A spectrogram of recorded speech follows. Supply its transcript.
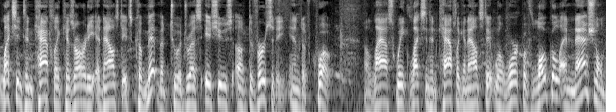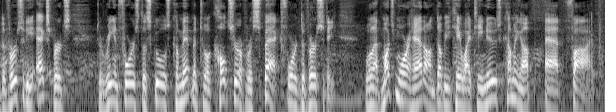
Lexington Catholic has already announced its commitment to address issues of diversity, end of quote. Now, last week, Lexington Catholic announced it will work with local and national diversity experts to reinforce the school's commitment to a culture of respect for diversity. We'll have much more ahead on WKYT News coming up at 5.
